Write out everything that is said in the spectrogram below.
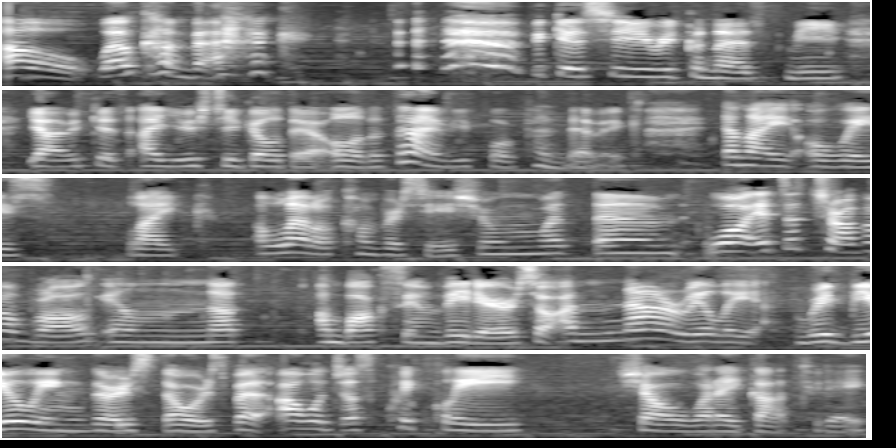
oh welcome back. because she recognized me yeah because I used to go there all the time before pandemic and I always like a little conversation with them. Well, it's a travel vlog and not unboxing video, so I'm not really reviewing their stores, but I will just quickly show what I got today.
